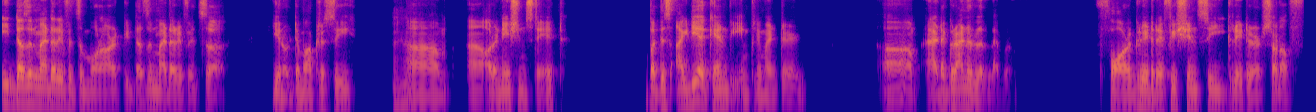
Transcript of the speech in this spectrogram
It doesn't matter if it's a monarch. It doesn't matter if it's a, you know, democracy mm-hmm. um, uh, or a nation state. But this idea can be implemented um, at a granular level for greater efficiency, greater sort of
